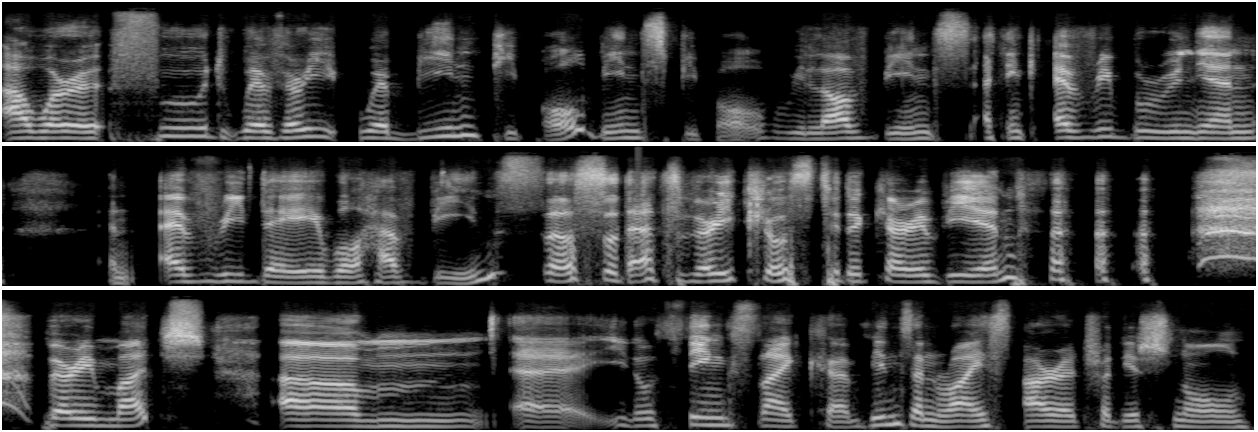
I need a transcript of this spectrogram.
our food we're very we're bean people beans people. We love beans. I think every burundian and every day will have beans. So, so that's very close to the caribbean very much. Um, uh, you know things like uh, beans and rice are a traditional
